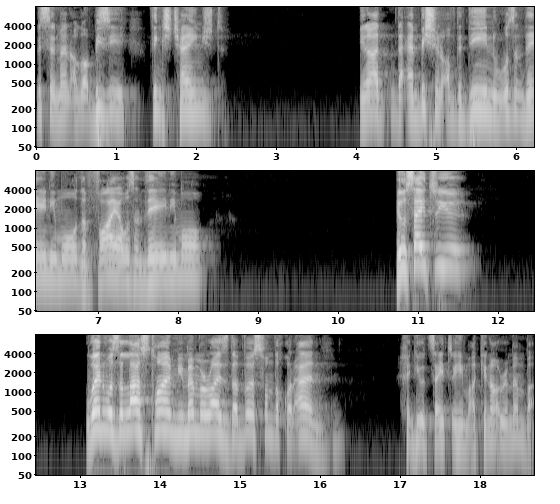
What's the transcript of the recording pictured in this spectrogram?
listen, man, I got busy, things changed. You know, the ambition of the deen wasn't there anymore, the fire wasn't there anymore. He'll say to you, When was the last time you memorized the verse from the Quran? And you would say to him, I cannot remember.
